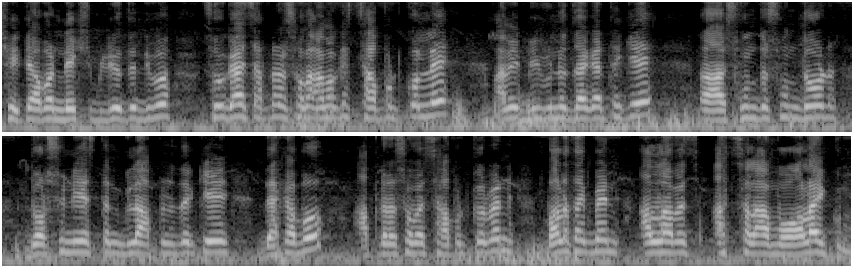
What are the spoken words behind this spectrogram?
সেটা আবার নেক্সট ভিডিওতে দিব। সো গাইস আপনারা সবাই আমাকে সাপোর্ট করলে আমি বিভিন্ন জায়গা থেকে সুন্দর সুন্দর দর্শনীয় স্থানগুলো আপনাদেরকে দেখাবো। আপনারা সবাই সাপোর্ট করবেন। ভালো থাকবেন। আল্লাহ হাফেজ। আসসালামু আলাইকুম।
